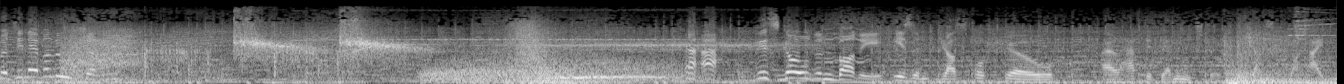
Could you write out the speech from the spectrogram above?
Ultimate in evolution! this golden body isn't just for show. I'll have to demonstrate just what I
